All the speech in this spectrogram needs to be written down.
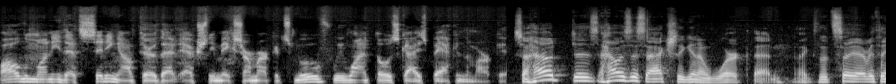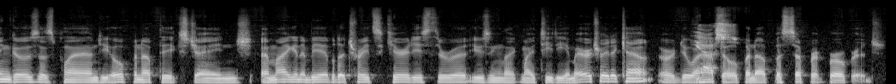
all the money that's sitting out there that actually makes our markets move. We want those guys back in the market. So how does how is this actually going to work then? Like let's say everything goes as planned, you open up the exchange. Am I going to be able to trade securities through it using like my TD Ameritrade account or do I yes. have to open up a separate brokerage?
